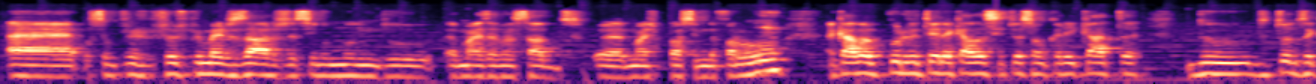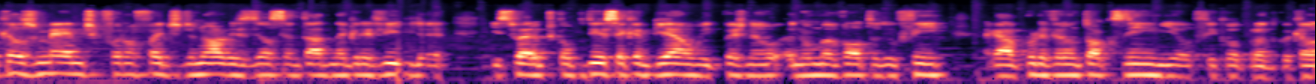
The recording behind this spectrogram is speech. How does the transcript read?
uh, os seus primeiros ares assim no mundo mais avançado, uh, mais próximo da Fórmula 1, acaba por ter aquela situação caricata do, de todos aqueles memes que foram feitos de Norris, ele sentado na gravilha, isso era porque ele podia ser campeão e depois numa volta do fim acaba por haver um toquezinho e ele ficou pronto com aquele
